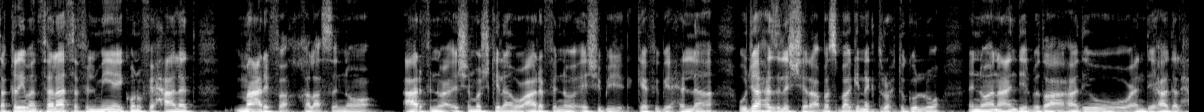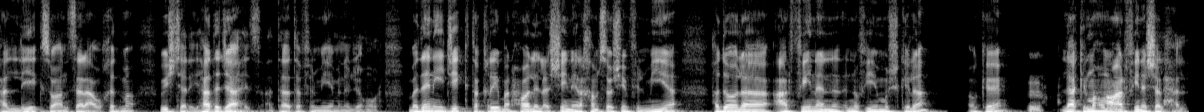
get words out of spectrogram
تقريبا 3% يكونوا في حالة معرفة خلاص إنه عارف إنه إيش المشكلة وعارف إنه إيش بي كيف بيحلها وجاهز للشراء. بس باقي إنك تروح تقول له إنه أنا عندي البضاعة هذه وعندي هذا الحل ليك سواء سلعه أو خدمة ويشتري. هذا جاهز 3% من الجمهور. بعدين يجيك تقريبا حول ال 20 إلى 25% هذول عارفين إنه في مشكلة okay؟ لكن ما هم آه. عارفين إيش الحل.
